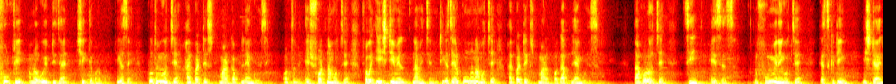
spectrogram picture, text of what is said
ফুল ফ্রি আমরা ওয়েব ডিজাইন শিখতে পারব, ঠিক আছে? প্রথমে হচ্ছে হাইপার টেক্সট মার্কআপ ল্যাঙ্গুয়েজ অর্থাৎ এর শর্ট নাম হচ্ছে সবাই এইচ টিএমএল নামে চেনে ঠিক আছে? এর পূর্ণ নাম হচ্ছে হাইপার টেক্সট মার্কআপ ল্যাঙ্গুয়েজ তারপর হচ্ছে সিএসএস ফুল মিনিং হচ্ছে ক্যাসকেটিং স্টাইল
